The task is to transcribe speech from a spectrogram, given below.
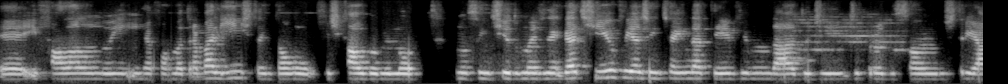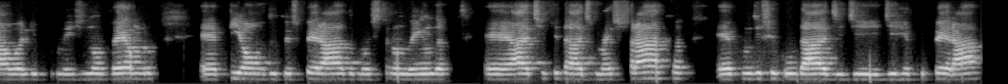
é, e falando em, em, reforma trabalhista, então o fiscal dominou no sentido mais negativo e a gente ainda teve um dado de, de produção industrial ali no mês de novembro é, pior do que o esperado, mostrando ainda é, a atividade mais fraca, é, com dificuldade de, de recuperar.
